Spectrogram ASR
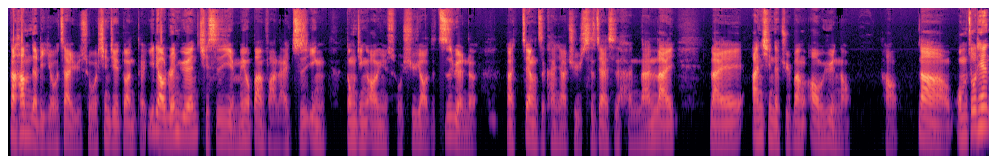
那他们的理由在于说，现阶段的医疗人员其实也没有办法来支应。东京奥运所需要的资源了，那这样子看下去，实在是很难来来安心的举办奥运哦。好，那我们昨天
